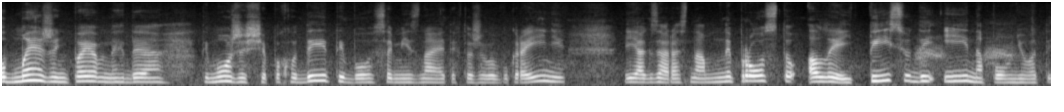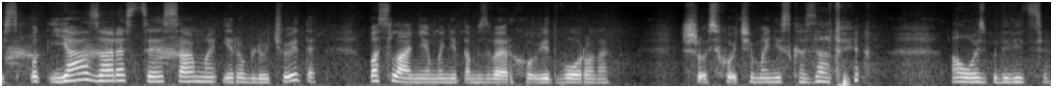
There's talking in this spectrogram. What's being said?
обмежень певних, де ти можеш ще походити, бо самі знаєте, хто живе в Україні, як зараз нам не просто, але йти сюди і наповнюватись. От я зараз це саме і роблю. Чуєте? Послання мені там зверху від ворона. Щось хоче мені сказати. А ось подивіться,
